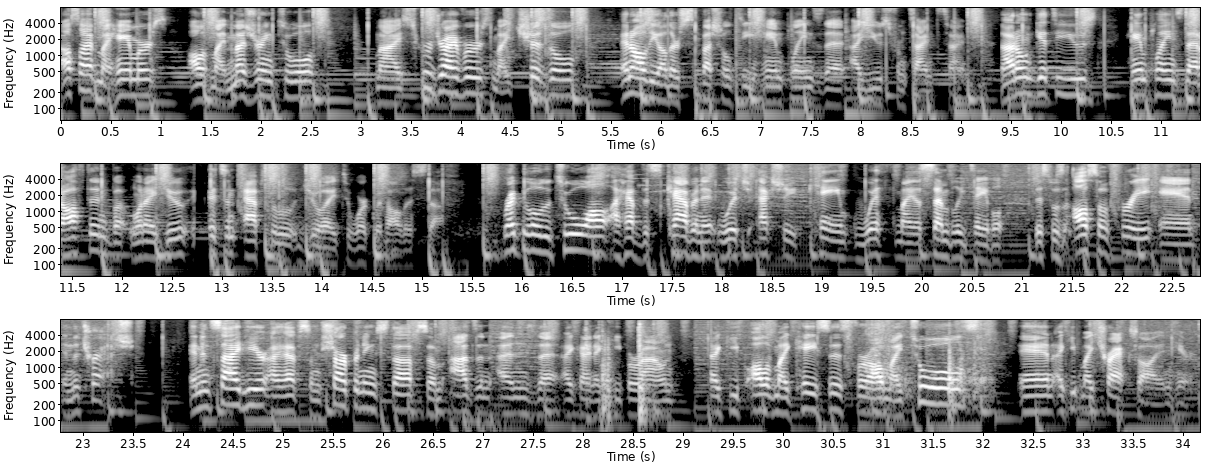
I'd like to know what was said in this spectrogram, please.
I also have my hammers, all of my measuring tools, my screwdrivers, my chisels, and all the other specialty hand planes that I use from time to time. Now I don't get to use hand planes that often, but when I do, it's an absolute joy to work with all this stuff. Right below the tool wall, I have this cabinet, which actually came with my assembly table. This was also free and in the trash. And inside here, I have some sharpening stuff, some odds and ends that I kind of keep around. I keep all of my cases for all my tools, and I keep my track saw in here.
